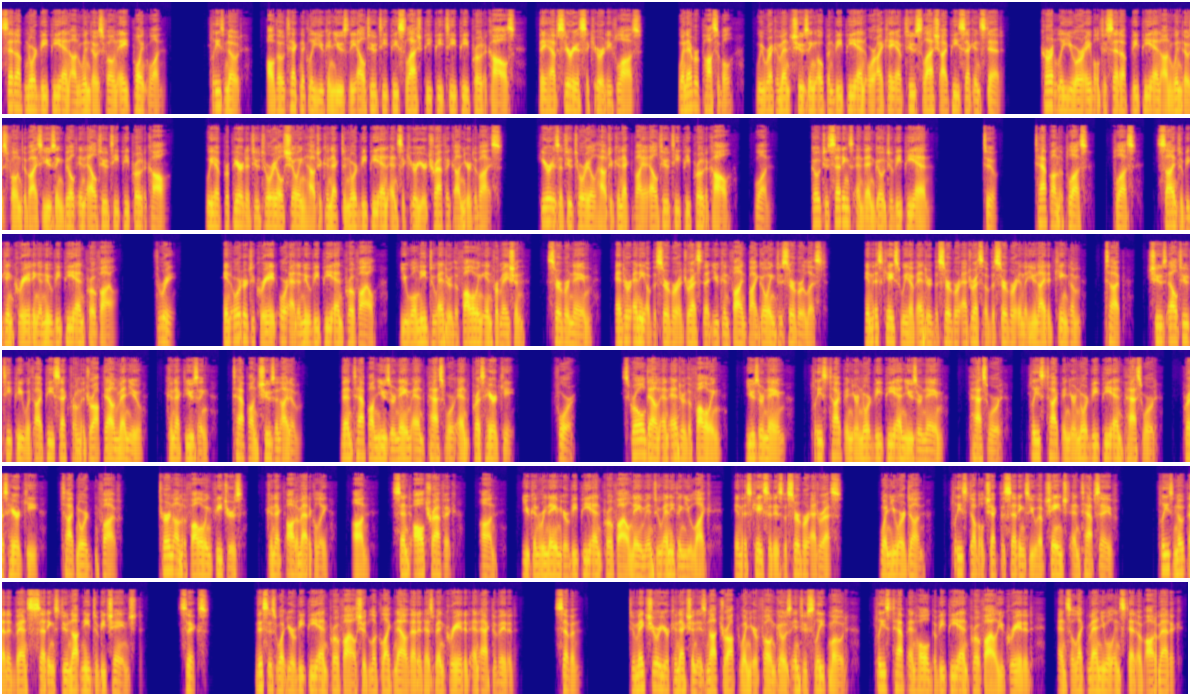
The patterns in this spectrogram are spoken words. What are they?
Set up NordVPN on Windows Phone 8.1. Please note, although technically you can use the L2TP/PPTP protocols, they have serious security flaws. Whenever possible, we recommend choosing OpenVPN or IKEv2/IPsec instead. Currently you are able to set up VPN on Windows Phone device using built-in L2TP protocol. We have prepared a tutorial showing how to connect to NordVPN and secure your traffic on your device. Here is a tutorial how to connect via L2TP protocol. 1. Go to settings and then go to VPN. 2. Tap on the plus, plus, sign to begin creating a new VPN profile. 3. In order to create or add a new VPN profile, you will need to enter the following information, server name, enter any of the server address that you can find by going to server list. In this case we have entered the server address of the server in the United Kingdom, type, choose L2TP with IPsec from the drop-down menu, connect using, tap on choose an item. Then tap on username and password and pre-shared key. 4. Scroll down and enter the following, username, please type in your NordVPN username, password, please type in your NordVPN password, pre-shared key, type Nord5. Turn on the following features, connect automatically, on, send all traffic, on, you can rename your VPN profile name into anything you like, in this case it is the server address. When you are done, please double check the settings you have changed and tap save. Please note that advanced settings do not need to be changed. 6. This is what your VPN profile should look like now that it has been created and activated. 7. To make sure your connection is not dropped when your phone goes into sleep mode, please tap and hold the VPN profile you created, and select manual instead of automatic.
